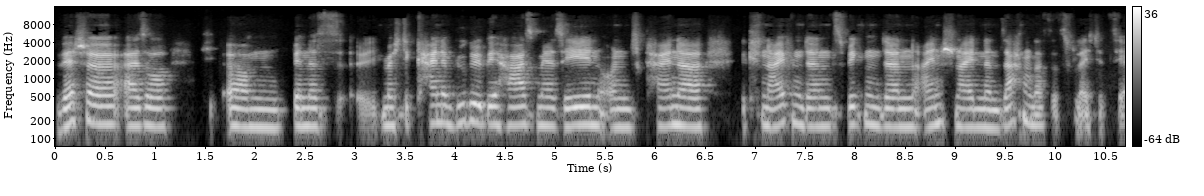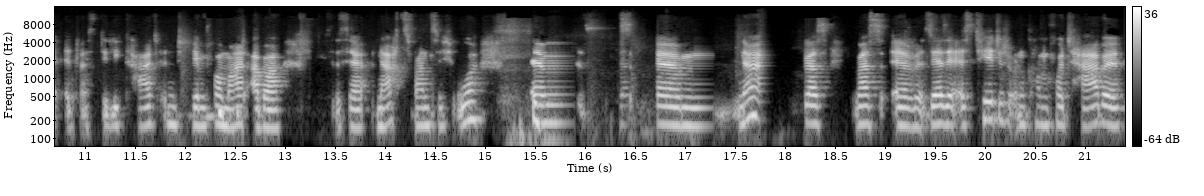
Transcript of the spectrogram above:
Wäsche. Also ich, ähm, bin es, ich möchte keine Bügel-BHs mehr sehen und keine kneifenden, zwickenden, einschneidenden Sachen. Das ist vielleicht jetzt hier etwas delikat in dem Format, aber es ist ja nach 20 Uhr. Ähm, ähm, na, was, was äh, sehr, sehr ästhetisch und komfortabel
